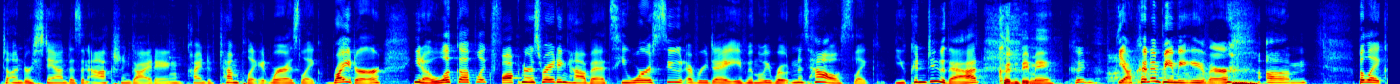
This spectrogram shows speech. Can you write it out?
to understand as an action guiding kind of template. Whereas like writer, you know, look up like Faulkner's writing habits. He wore a suit every day, even though he wrote in his house. Like you can do that. Couldn't be me. Could yeah, couldn't be me either. Um, but like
